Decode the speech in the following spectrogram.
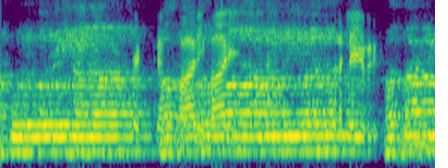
أقول قولي هذا. فاري- فاري. فاستغفروه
